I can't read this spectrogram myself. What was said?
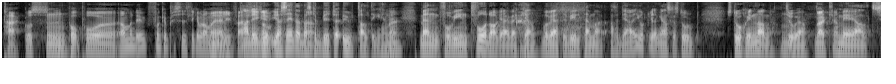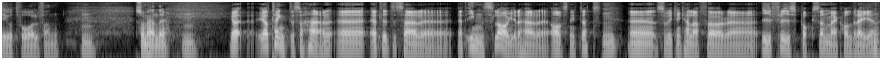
tacos mm. på, på, ja men det funkar precis lika bra med mm. älgfärs. Ja, jag säger inte att man ska byta ut allting heller. Men får vi in två dagar i veckan, vad vi äter vilt hemma, alltså det har gjort en ganska stor, stor skillnad mm. tror jag. Verkligen. Med allt CO2 eller fan mm. som händer. Jag, jag tänkte så här, eh, ett litet så här, eh, ett inslag i det här eh, avsnittet mm. som vi kan kalla för I frysboxen med Karl Drejer.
